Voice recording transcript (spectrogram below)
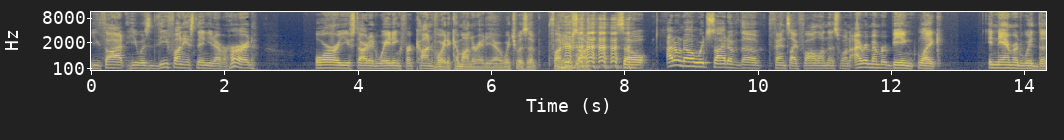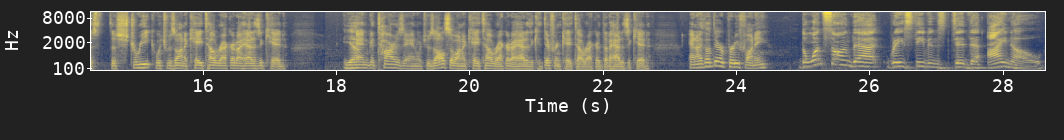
you thought he was the funniest thing you'd ever heard, or you started waiting for Convoy to come on the radio, which was a funnier song. so I don't know which side of the fence I fall on this one. I remember being like enamored with the the Streak, which was on a K-tel record I had as a kid, Yeah. and Guitarzan, which was also on a K-tel record I had as a kid, different K-tel record that I had as a kid, and I thought they were pretty funny. the one song that Ray Stevens did that I know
